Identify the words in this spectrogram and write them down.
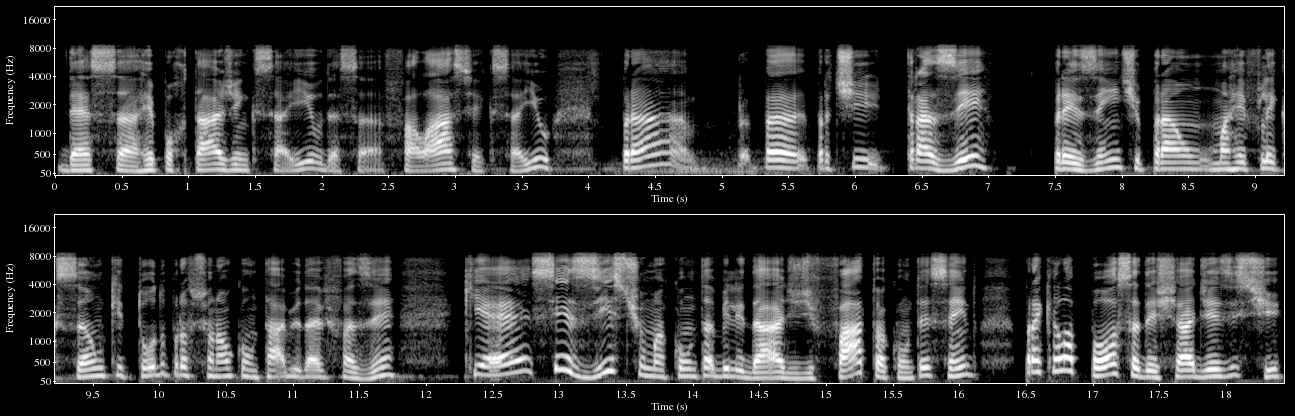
dessa reportagem que saiu, dessa falácia que saiu, para te trazer presente para um, uma reflexão que todo profissional contábil deve fazer que é se existe uma contabilidade de fato acontecendo para que ela possa deixar de existir.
